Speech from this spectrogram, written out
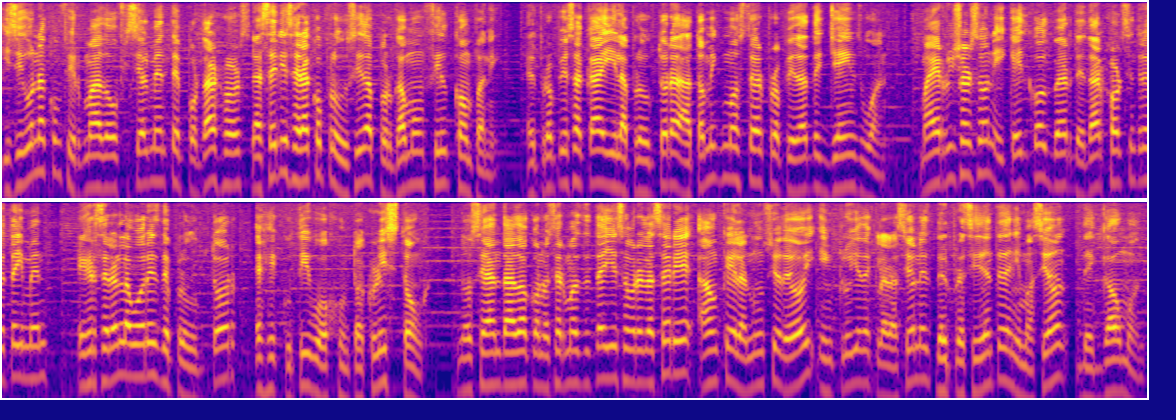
Y según ha confirmado oficialmente por Dark Horse, la serie será coproducida por Gammon Field Company, el propio Sakai y la productora Atomic Monster propiedad de James Wan. Mike Richardson y Kate Goldberg de Dark Horse Entertainment ejercerán labores de productor ejecutivo junto a Chris Tong, no se han dado a conocer más detalles sobre la serie, aunque el anuncio de hoy incluye declaraciones del presidente de animación de Gaumont,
